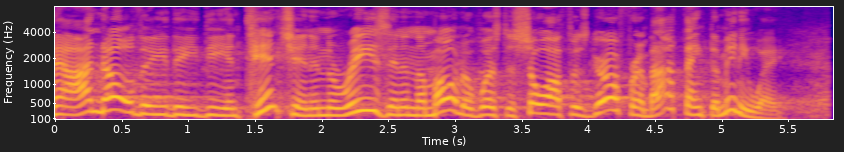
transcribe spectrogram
Now, I know the, the, the intention and the reason and the motive was to show off his girlfriend, but I thanked him anyway.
